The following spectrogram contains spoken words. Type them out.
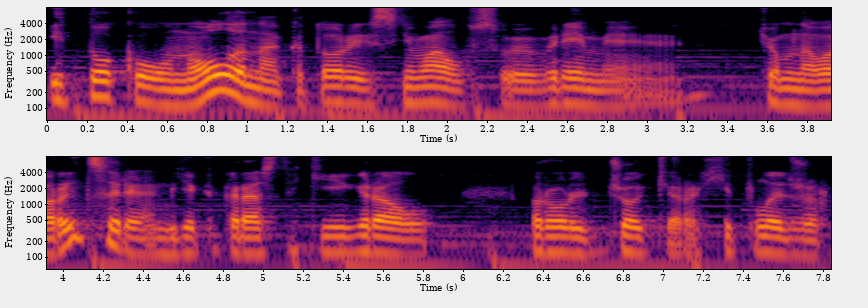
И только у Нолана, который снимал в свое время Темного рыцаря, где как раз таки играл роль Джокера Хит Леджер,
